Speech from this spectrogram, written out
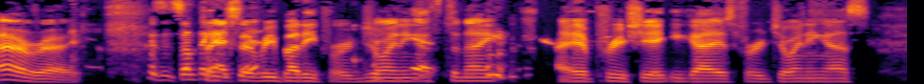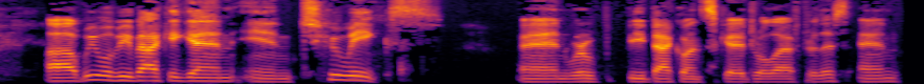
All right. Is it something Thanks I everybody for joining Yes. us tonight. I appreciate you guys for joining us. Uh, we will be back again in two weeks and we'll be back on schedule after this. And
